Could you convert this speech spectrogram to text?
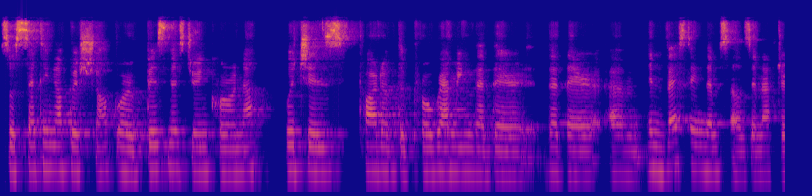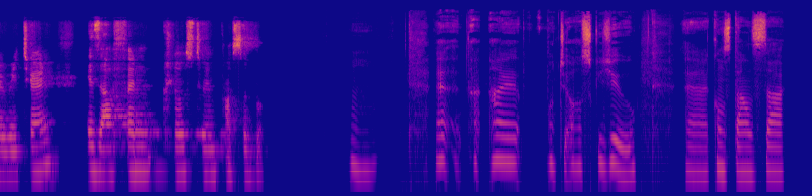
so setting up a shop or a business during corona which is part of the programming that they're that they're um, investing themselves in after return is often close to impossible mm-hmm. uh, i want to ask you uh, Constanza,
